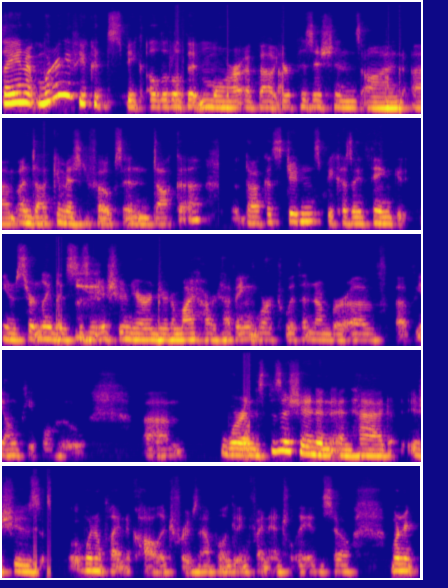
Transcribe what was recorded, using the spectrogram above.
Diana, I'm wondering if you could speak a little bit more about your positions on um, undocumented folks and DACA, DACA students, because I think you know certainly this is an issue near and dear to my heart, having worked with a number of of young people who um, were in this position and, and had issues when applying to college, for example, and getting financial aid. So, I'm wondering,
